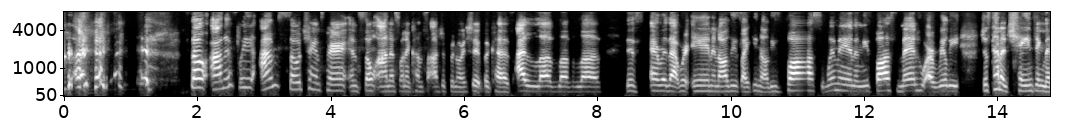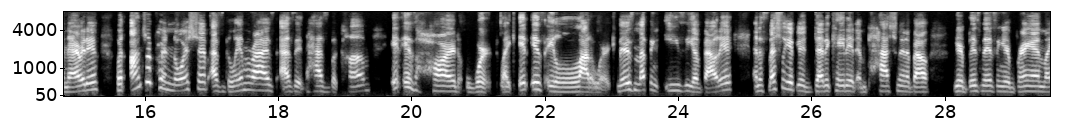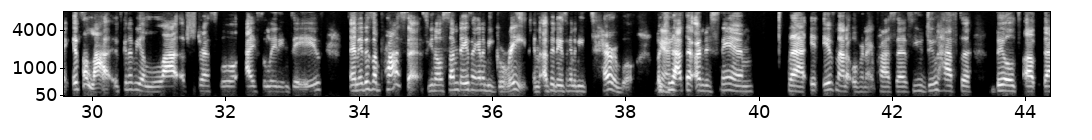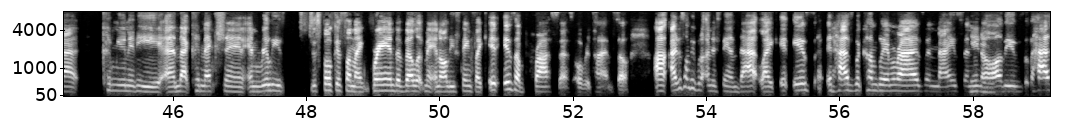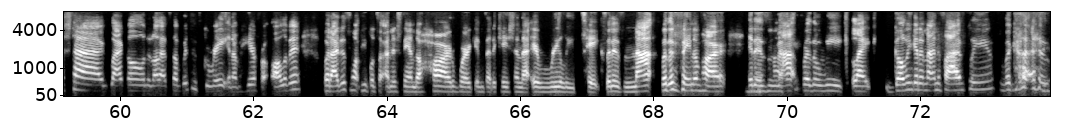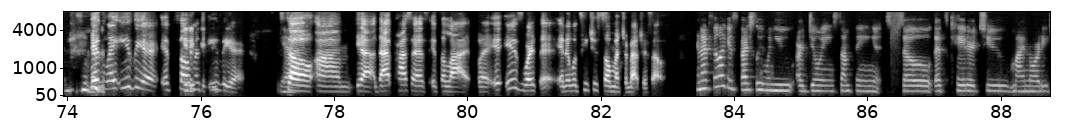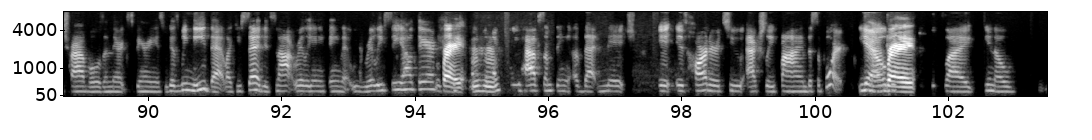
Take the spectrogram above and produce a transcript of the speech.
so honestly, I'm so transparent and so honest when it comes to entrepreneurship because I love, love, love this era that we're in and all these like you know these boss women and these boss men who are really just kind of changing the narrative but entrepreneurship as glamorized as it has become it is hard work. Like it is a lot of work. There's nothing easy about it. And especially if you're dedicated and passionate about your business and your brand, like it's a lot. It's going to be a lot of stressful, isolating days. And it is a process. You know, some days are going to be great and other days are going to be terrible. But yeah. you have to understand that it is not an overnight process. You do have to build up that community and that connection and really just focus on like brand development and all these things like it is a process over time so uh, i just want people to understand that like it is it has become glamorized and nice and you know all these hashtags black owned and all that stuff which is great and i'm here for all of it but i just want people to understand the hard work and dedication that it really takes it is not for the faint of heart it is not for the weak. Like, go and get a nine to five, please, because it's way easier. It's so much easier. Yeah. So um yeah, that process it's a lot, but it is worth it and it will teach you so much about yourself. And I feel like especially when you are doing something so that's catered to minority travels and their experience because we need that. Like you said, it's not really anything that we really see out there. Right. Mm-hmm. you have something of that niche, it is harder to actually find the support. yeah. Know? Right. It's like, you know,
